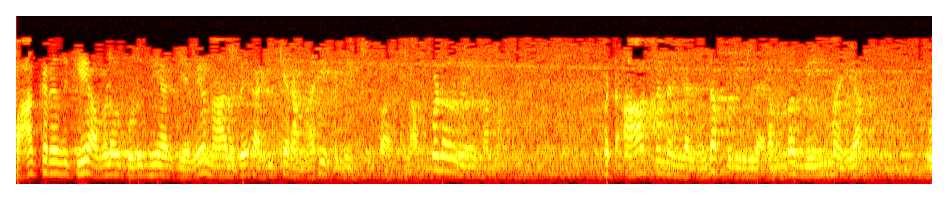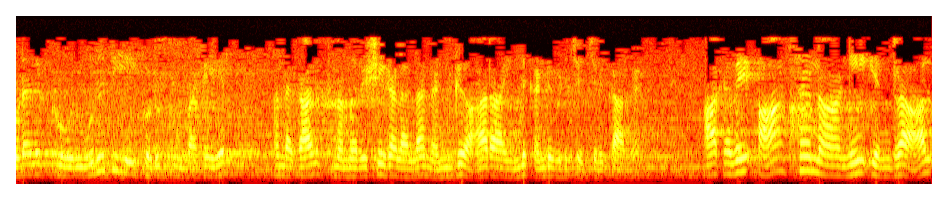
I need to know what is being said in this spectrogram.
பாக்குறதுக்கே அவ்வளவு கொடுமையா இருக்கவே நாலு பேர் அடிக்கிற மாதிரி பண்ணிட்டு இருப்பார்கள். அவ்வளவு பட் ஆசனங்கள் வந்து அப்படி இல்லை. ரொம்ப மென்மையா உடலுக்கு ஒரு உறுதியை கொடுக்கும் வகையில் அந்த காலத்து நம்ம ரிஷிகள் எல்லாம் நன்கு ஆராய்ந்து கண்டுபிடிச்சு வச்சிருக்காங்க. ஆகவே ஆசனானி என்றால்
